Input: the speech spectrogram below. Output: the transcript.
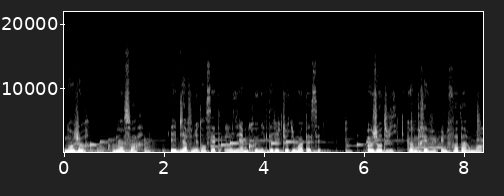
Bonjour, bonsoir et bienvenue dans cette onzième chronique des lectures du mois passé. Aujourd'hui, comme prévu une fois par mois,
